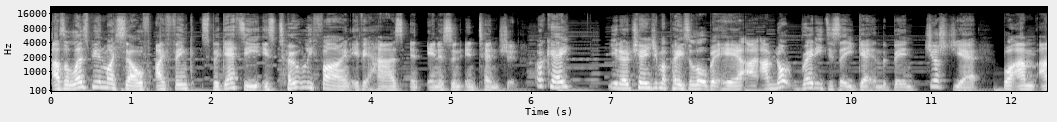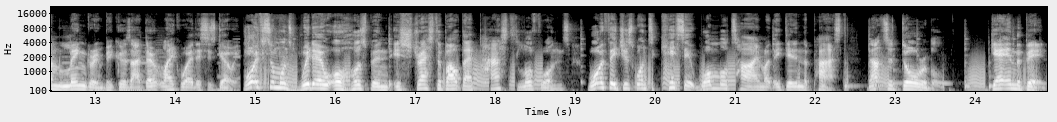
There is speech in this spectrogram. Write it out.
As a lesbian myself, I think spaghetti is totally fine if it has an innocent intention. Okay, you know, changing my pace a little bit here. I, am not ready to say get in the bin just yet, but I'm I'm lingering because I don't like where this is going. What if someone's widow or husband is stressed about their past loved ones? What if they just want to kiss it one more time like they did in the past? That's adorable. Get in the bin.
